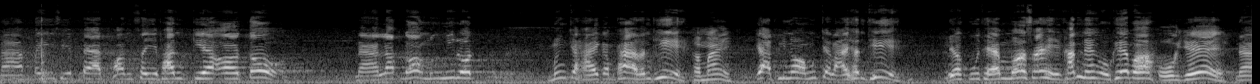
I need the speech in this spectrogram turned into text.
หนาปี18ผ่อน4,000เกียร์ออโต้หนารับน้องมึงมีรถ มึงจะหายกำพร้าทันทีทำไม ญาติพี่น้องมึงจะหลายทันที เดี๋ยวกูแถมมอไซค์ให้คันหนึ่งโอเคป่ะโอเค นะ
